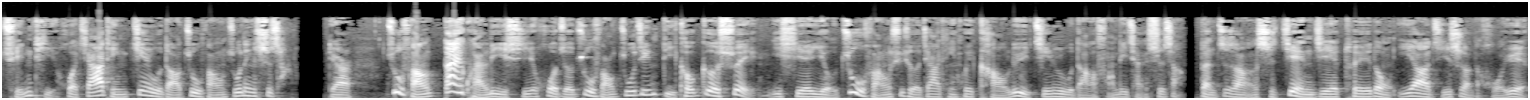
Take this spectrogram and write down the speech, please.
群体或家庭进入到住房租赁市场。第二。住房贷款利息或者住房租金抵扣个税，一些有住房需求的家庭会考虑进入到房地产市场，本质上是间接推动一二级市场的活跃，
